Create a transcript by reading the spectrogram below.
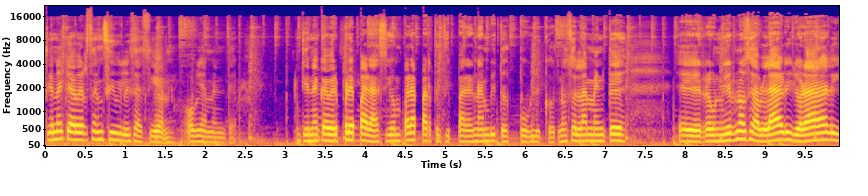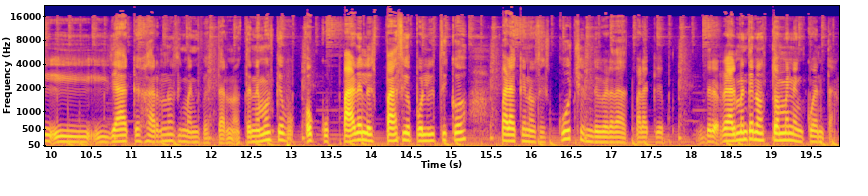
tiene que haber sensibilización, obviamente tiene que haber preparación para participar en ámbitos públicos, no solamente eh, reunirnos y hablar y llorar y, ya quejarnos y manifestarnos. Tenemos que ocupar el espacio político para que nos escuchen de verdad, para que realmente nos tomen en cuenta.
